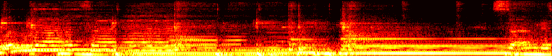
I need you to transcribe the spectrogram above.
berkata Sampai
